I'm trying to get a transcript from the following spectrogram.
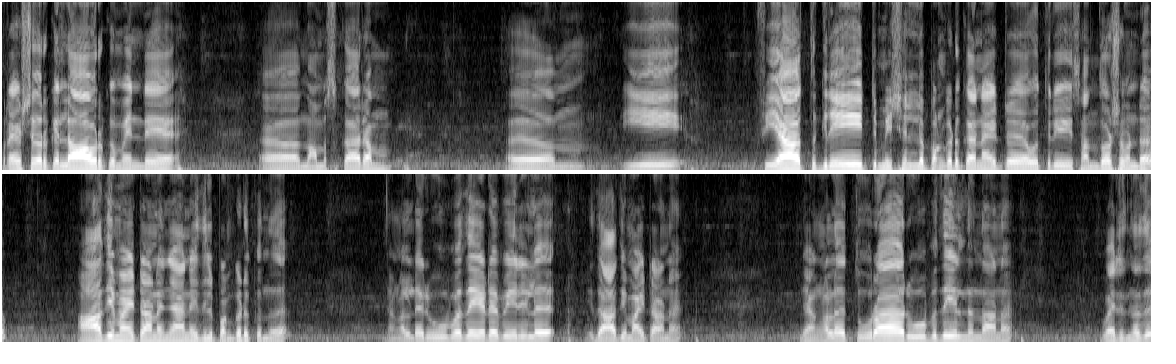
പ്രേക്ഷകർക്ക് എല്ലാവർക്കും എന്റെ നമസ്കാരം. ഈ ഫിയാത്ത് ഗ്രേറ്റ് മിഷനിൽ പങ്കെടുക്കാനായിട്ട് ഒത്തിരി സന്തോഷമുണ്ട്. ആദ്യമായിട്ടാണ് ഞാൻ ഇതിൽ പങ്കെടുക്കുന്നത്. ഞങ്ങളുടെ രൂപതയുടെ പേരിൽ ഇതാദ്യമായിട്ടാണ്. ഞങ്ങൾ തുറ രൂപതയിൽ നിന്നാണ് വരുന്നത്.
